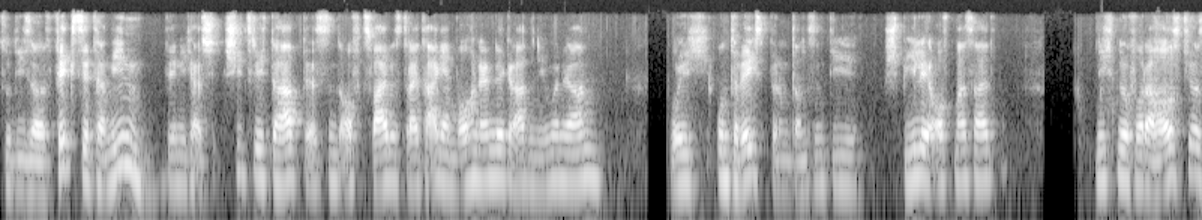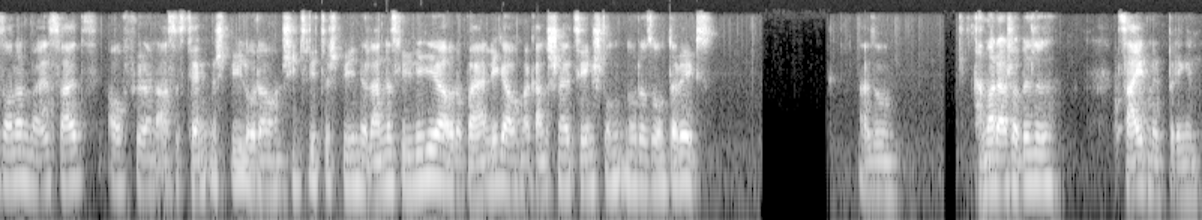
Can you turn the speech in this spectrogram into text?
so dieser fixe Termin, den ich als Schiedsrichter habe, das sind oft zwei bis drei Tage am Wochenende, gerade in jungen Jahren, wo ich unterwegs bin. Und dann sind die Spiele oftmals halt nicht nur vor der Haustür, sondern man ist halt auch für ein Assistentenspiel oder auch ein Schiedsrichterspiel in der Landesliga oder Bayernliga auch mal ganz schnell zehn Stunden oder so unterwegs. Also kann man da schon ein bisschen Zeit mitbringen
